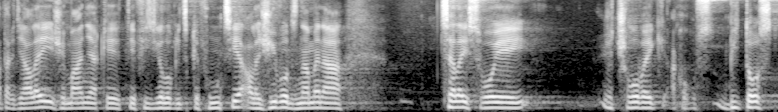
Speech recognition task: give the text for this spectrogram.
a tak ďalej, že má nejaké tie fyziologické funkcie, ale život znamená celej svojej, že človek ako bytosť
